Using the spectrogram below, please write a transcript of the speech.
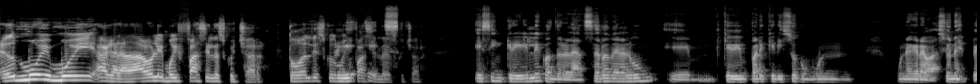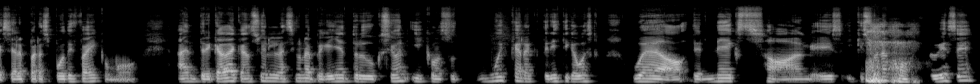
es, muy, muy agradable y muy fácil de escuchar. Todo el disco es muy fácil de escuchar. Es increíble cuando lo lanzaron el álbum, eh, Kevin Parker hizo como un, una grabación especial para Spotify, como ah, entre cada canción le hacía una pequeña introducción y con su muy característica voz, well, the next song is, y que suena como si estuviese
